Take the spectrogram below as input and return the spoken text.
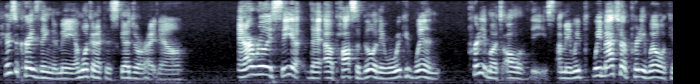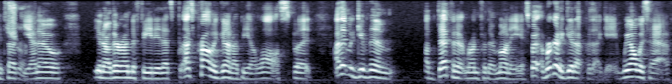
Here's the crazy thing to me. I'm looking at the schedule right now, and I really see a, a possibility where we could win pretty much all of these. I mean, we we match up pretty well with Kentucky. Sure. I know, you know, they're undefeated. That's that's probably gonna be a loss, but I think we give them a definite run for their money. We're going to get up for that game. We always have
